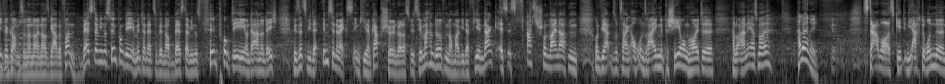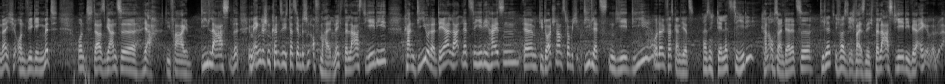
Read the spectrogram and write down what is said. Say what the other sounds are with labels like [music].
Herzlich willkommen zu einer neuen Ausgabe von bester-film.de im Internet zu finden auf bester-film.de und der Arne und ich, wir sitzen wieder im Cinemax in Kiel im Cup. Schön, dass wir es hier machen dürfen. Nochmal wieder vielen Dank. Es ist fast schon Weihnachten und wir hatten sozusagen auch unsere eigene Bescherung heute. Hallo Arne erstmal. Hallo Henry. Genau. Star Wars geht in die achte Runde nicht? und wir gingen mit. Und das Ganze, ja, die Frage, die Last, the, im Englischen können Sie sich das ja ein bisschen offen halten, nicht? The Last Jedi, kann die oder der letzte Jedi heißen? Ähm, die Deutschen haben es, glaube ich, die letzten Jedi oder ich weiß gar nicht jetzt. Weiß nicht, der letzte Jedi? Kann auch sein, der letzte. Die letzte, ich weiß nicht. Ich weiß nicht. The Last Jedi. Wir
